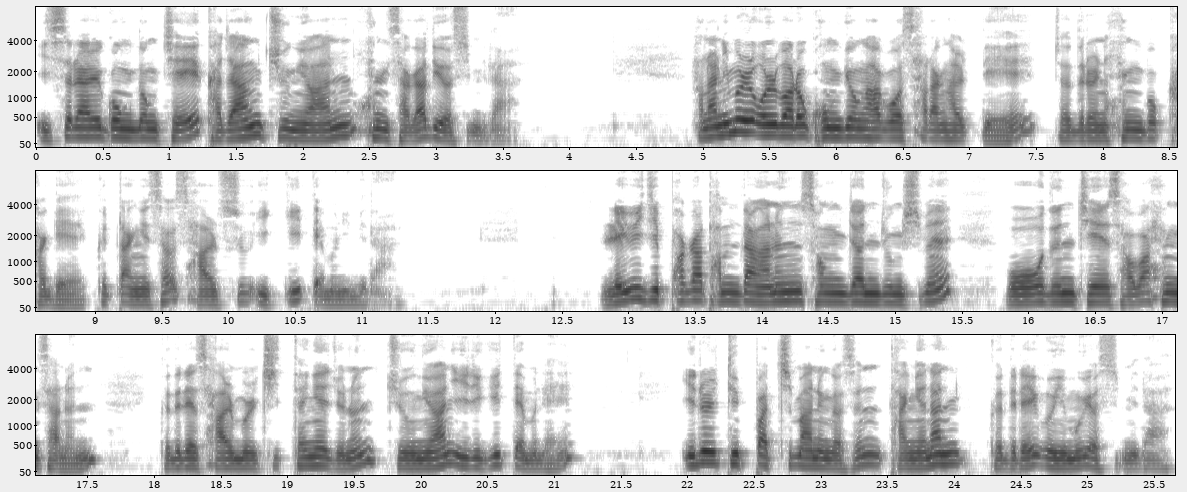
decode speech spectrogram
이스라엘 공동체의 가장 중요한 행사가 되었습니다. 하나님을 올바로 공경하고 사랑할 때 저들은 행복하게 그 땅에서 살 수 있기 때문입니다. 레위 지파가 담당하는 성전 중심의 모든 제사와 행사는 그들의 삶을 지탱해주는 중요한 일이기 때문에 이를 뒷받침하는 것은 당연한 그들의 의무였습니다.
